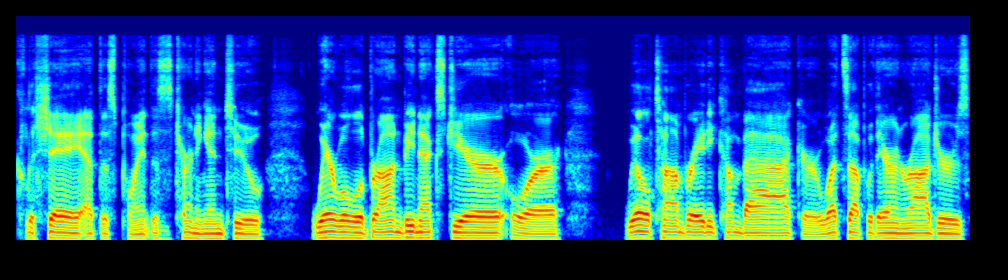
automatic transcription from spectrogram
cliche at this point. This is turning into where will LeBron be next year or will Tom Brady come back or what's up with Aaron Rodgers.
